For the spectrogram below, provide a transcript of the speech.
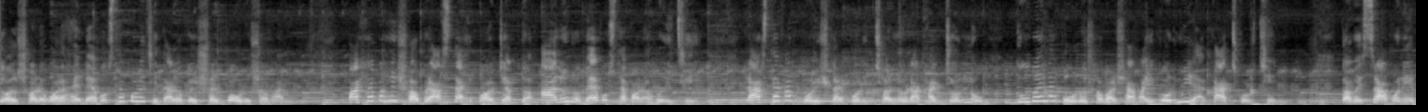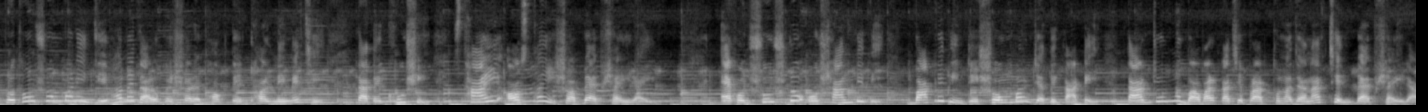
জল সরবরাহের ব্যবস্থা করেছে তারকেশ্বর পৌরসভা পাশাপাশি সব রাস্তায় পর্যাপ্ত আলোরও ব্যবস্থা করা হয়েছে। রাস্তাঘাট পরিষ্কার পরিচ্ছন্ন রাখার জন্য দুবেলা পৌরসভার সাফাই কর্মীরা কাজ করছেন। তবে শ্রাবণের প্রথম সোমবারে যেভাবে তারকেশ্বরে ভক্তের ঢল নেমেছে, তাতে খুশি স্থায়ী, অস্থায়ী সব ব্যবসায়ীরাই। এখন সুষ্ঠু ও শান্তিতে বাকি তিনটে সোমবার যাতে কাটে, তার জন্য বাবার কাছে প্রার্থনা জানাচ্ছেন ব্যবসায়ীরা।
